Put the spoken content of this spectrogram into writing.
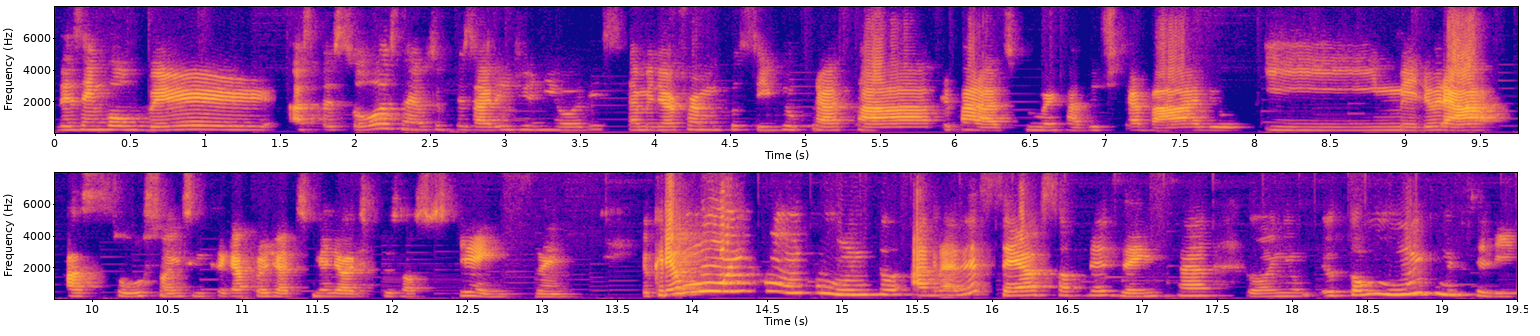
desenvolver as pessoas, né, os empresários juniores, da melhor forma possível para estar tá preparados para o mercado de trabalho e melhorar as soluções, entregar projetos melhores para os nossos clientes, né? Eu queria muito, muito, muito agradecer a sua presença, Antônio. Eu estou muito, muito feliz.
